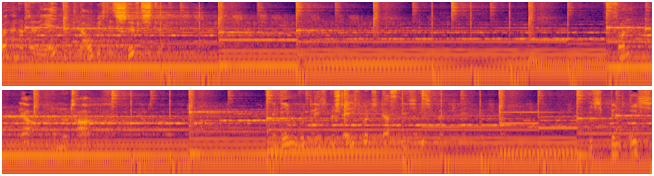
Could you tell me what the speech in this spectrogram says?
Ein notariell, glaube ich, das Schriftstück. Von ja, einem Notar, in dem wirklich bestätigt wird, dass ich ich bin. Ich bin ich.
